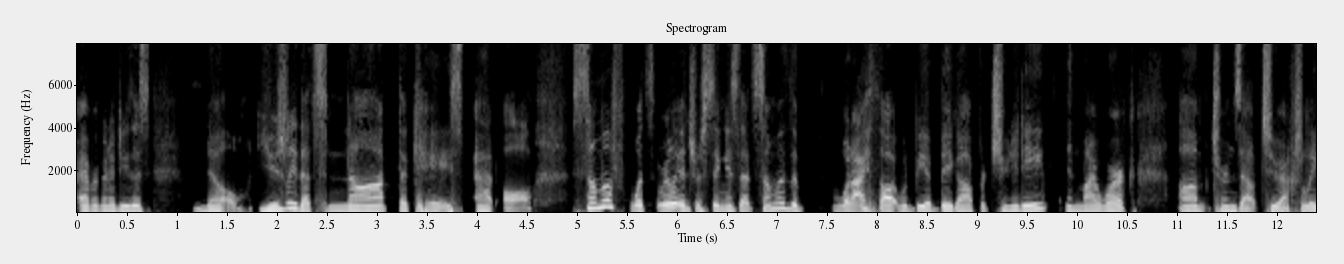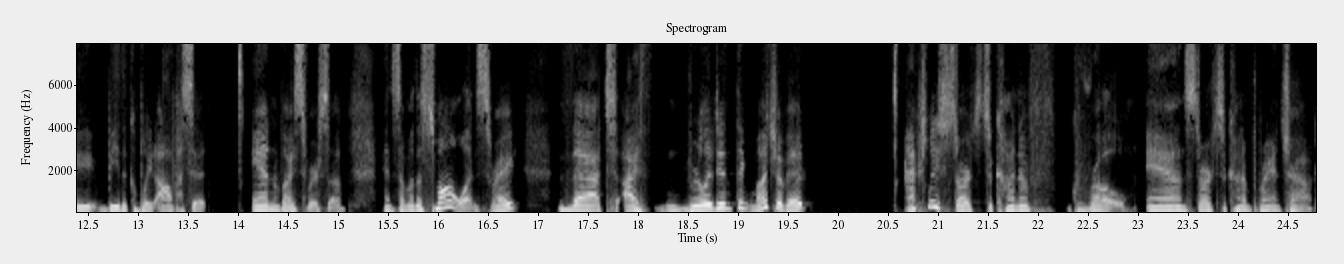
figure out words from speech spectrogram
ever going to do this. No, usually that's not the case at all. Some of what's really interesting is that some of the what I thought would be a big opportunity in my work um, turns out to actually be the complete opposite and vice versa. And some of the small ones, right, that I really didn't think much of it actually starts to kind of grow and starts to kind of branch out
